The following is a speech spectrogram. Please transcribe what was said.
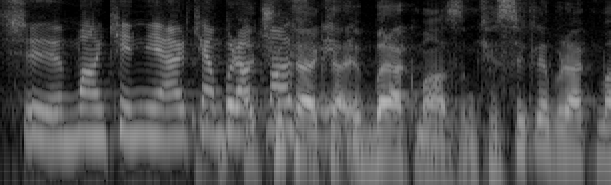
Şey, mankenliği erken Ay, bırakmaz çok erken mıydın? bırakmazdım. Kesinlikle bırakmazdım.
